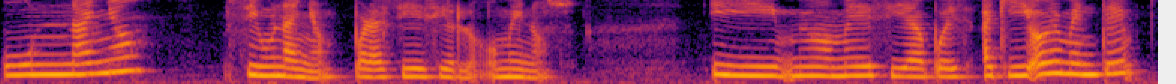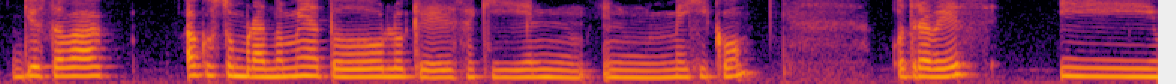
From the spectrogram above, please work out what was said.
un año. Sí, un año, por así decirlo, o menos. Y mi mamá me decía, pues, aquí obviamente yo estaba acostumbrándome a todo lo que es aquí en, en México otra vez y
